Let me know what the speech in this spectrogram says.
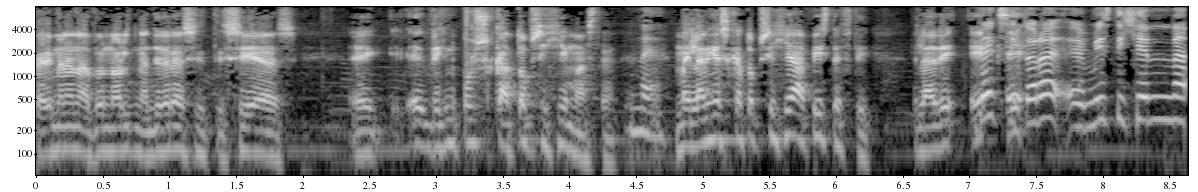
περίμενα να δουν όλη την αντίδραση της ΣΥΑ ε, ε, δείχνει πόσο σκατόψυχοι είμαστε. Ναι. Μιλάνε για σκατόψυχια απίστευτη. Δηλαδή, ε, Εντάξει, ε, τώρα εμείς τυχαίνει να,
